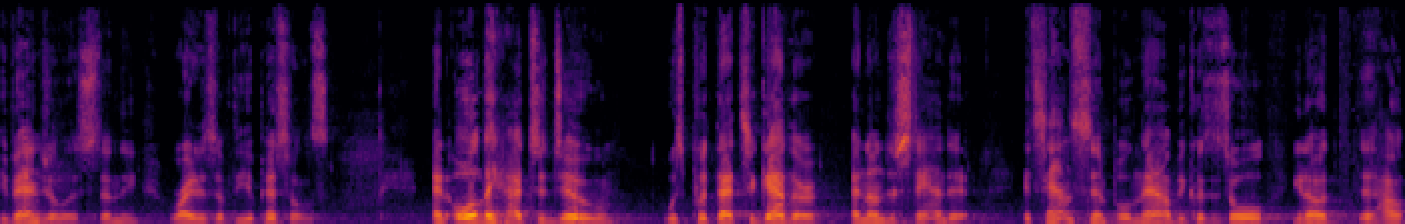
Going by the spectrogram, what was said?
evangelists and the writers of the epistles. And all they had to do was put that together and understand it. It sounds simple now because it's all, you know, how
